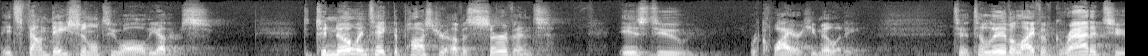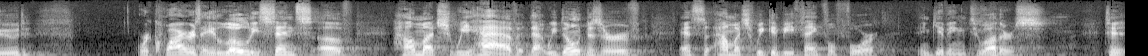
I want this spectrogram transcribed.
it's foundational to all the others. To know and take the posture of a servant is to require humility. To, to live a life of gratitude requires a lowly sense of how much we have that we don't deserve and how much we can be thankful for in giving to others. To,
